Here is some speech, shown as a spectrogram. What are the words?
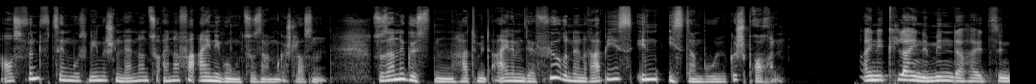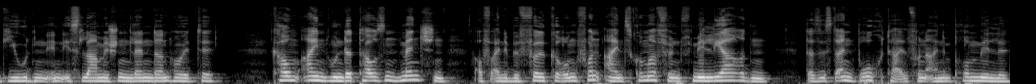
aus 15 muslimischen Ländern zu einer Vereinigung zusammengeschlossen. Susanne Güsten hat mit einem der führenden Rabbis in Istanbul gesprochen. Eine kleine Minderheit sind Juden in islamischen Ländern heute. Kaum 100.000 Menschen auf eine Bevölkerung von 1,5 Milliarden. Das ist ein Bruchteil von einem Promille.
